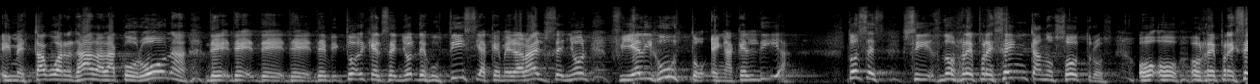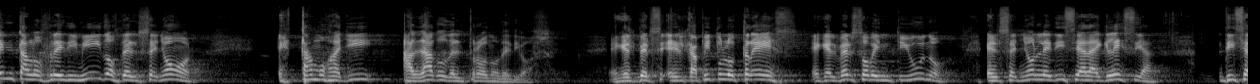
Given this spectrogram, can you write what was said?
y me está guardada la corona de, de, victoria que el Señor, de justicia que me dará el Señor fiel y justo en aquel día. Entonces, si nos representa a nosotros o, o representa a los redimidos del Señor, estamos allí al lado del trono de Dios. En el, capítulo 3, en el verso 21, el Señor le dice a la iglesia, dice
